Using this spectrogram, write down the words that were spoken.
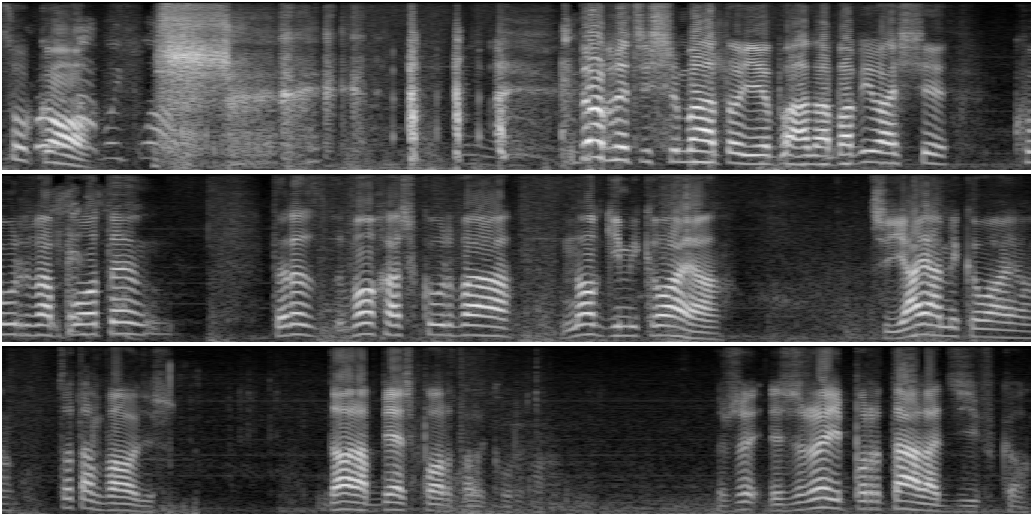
Suko! Dobrze ci szmato jebana, bawiłaś się kurwa płotem? Teraz wąchasz kurwa nogi Mikołaja. Czy jaja Mikołaja? Co tam wolisz? Dobra, bierz portal kurwa. Ży żryj portala dziwko.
